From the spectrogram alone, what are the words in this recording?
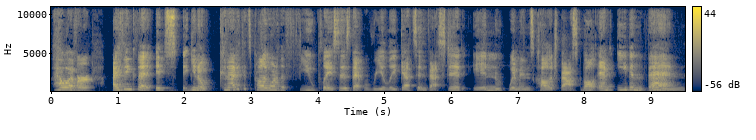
However, I think that it's you know Connecticut's probably one of the few places that really gets invested in women's college basketball, and even then,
